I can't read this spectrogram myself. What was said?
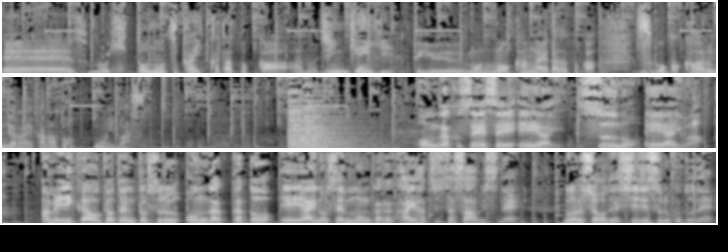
えー、その人の使い方とか、あの人件費というものの考え方とか、すごく変わるんじゃないかなと思います。音楽生成 AI、スーの AI は、アメリカを拠点とする音楽家と AI の専門家が開発したサービスで、文章で指示することで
